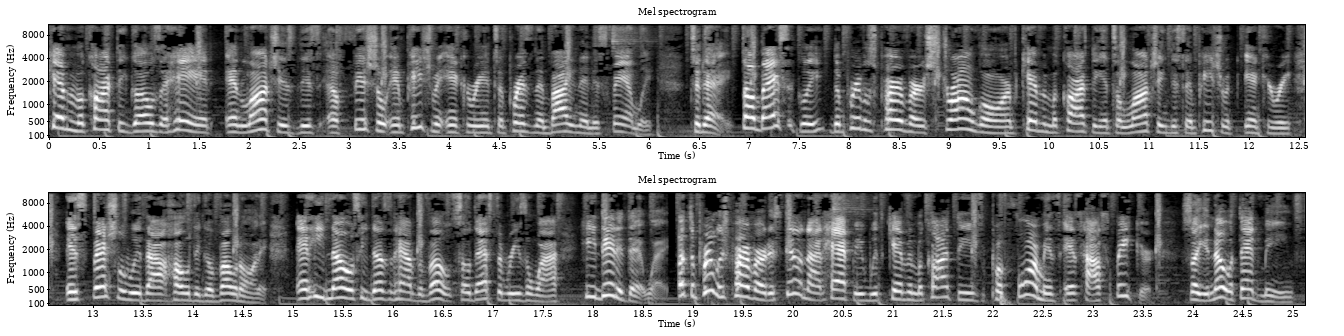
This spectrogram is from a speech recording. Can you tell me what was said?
Kevin McCarthy goes ahead and launches this official impeachment inquiry into President Biden and his family today. So basically, the privileged pervert strong-armed Kevin McCarthy into launching this impeachment inquiry, especially without holding a vote on it. And he knows he doesn't have the vote, so that's the reason why he did it that way. But the privileged pervert is still not happy with Kevin McCarthy's performance as House Speaker. So you know what that means.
